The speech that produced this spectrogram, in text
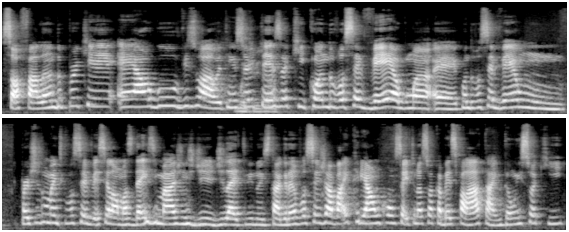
só falando, porque é algo visual. Eu tenho Muito certeza que quando você vê alguma. é, quando você vê um. A partir do momento que você vê, sei lá, umas 10 imagens de, de no Instagram, você já vai criar um conceito na sua cabeça e falar: ah, tá, então isso aqui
